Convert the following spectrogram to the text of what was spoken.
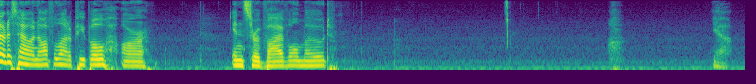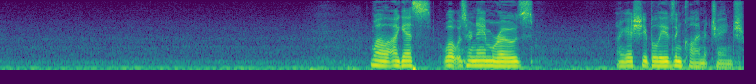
Notice how an awful lot of people are in survival mode? Yeah. Well, I guess, what was her name? Rose. I guess she believes in climate change.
